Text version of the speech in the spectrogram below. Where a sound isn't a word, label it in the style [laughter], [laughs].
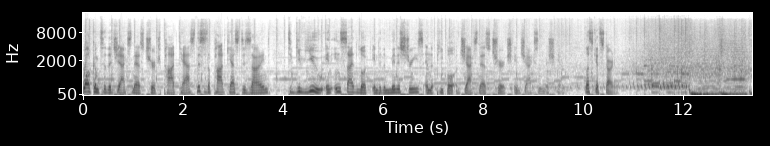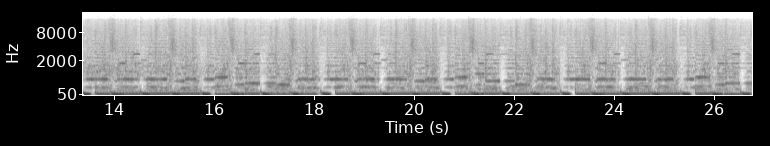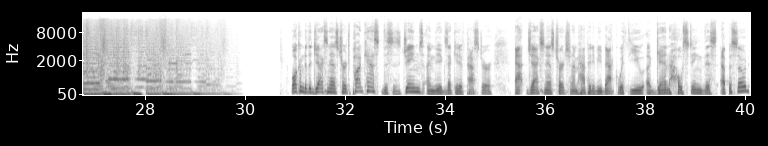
Welcome to the JaxNaz Church podcast. This is a podcast designed to give you an inside look into the ministries and the people of JaxNaz Church in Jackson, Michigan. Let's get started. Welcome to the JaxNaz Church podcast. This is James. I'm the executive pastor at JaxNaz Church, and I'm happy to be back with you again hosting this episode.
